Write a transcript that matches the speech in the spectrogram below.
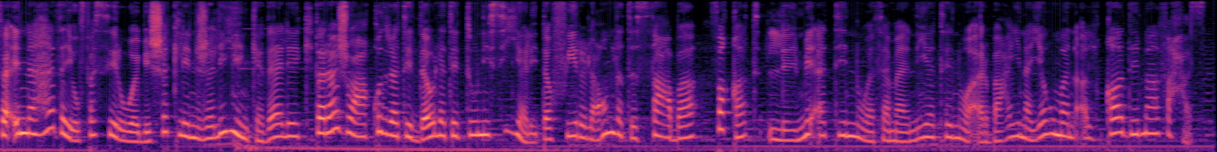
فإن هذا يفسر وبشكل جلي كذلك تراجع قدرة الدولة التونسية لتوفير العملة الصعبة فقط لل 148 يوما القادمه فحسب.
